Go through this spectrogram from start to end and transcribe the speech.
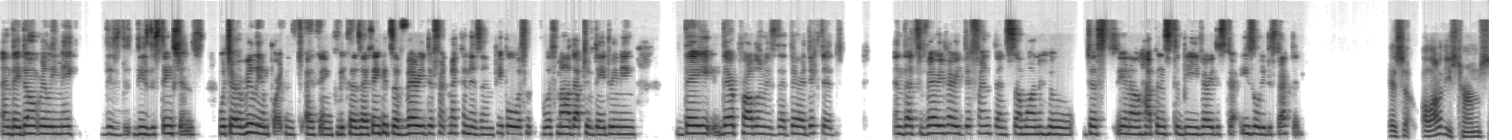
and they don't really make these these distinctions which are really important i think because i think it's a very different mechanism people with with maladaptive daydreaming they their problem is that they're addicted and that's very very different than someone who just you know happens to be very distra- easily distracted. Is uh, a lot of these terms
